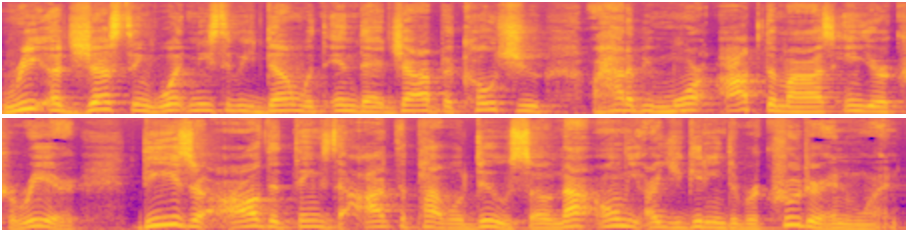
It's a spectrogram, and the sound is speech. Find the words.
readjusting what needs to be done within that job to coach you on how to be more optimized in your career. These are all the things that Octaply will do. So not only are you getting the recruiter in one,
